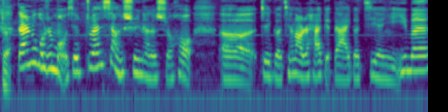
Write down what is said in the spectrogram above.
对。但是如果是某些专项训练的时候，呃，这个钱老师还给大家一个建议，因为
